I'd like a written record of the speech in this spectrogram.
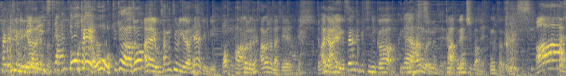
상대팀 우리 리그. 우리 진짜 한 팀. 오케이 오 쭉쭉 나가죠? 아니 아니 우리 상대팀 리그 해야지 우리. 어? 아 방어전 그러네? 방어전 다시 해. 아니 아니 이거 세렌디피티니까 그냥, 그냥 하는 거예요. 돼요. 그냥 아, 그래? 공치방. 공짜. 아,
